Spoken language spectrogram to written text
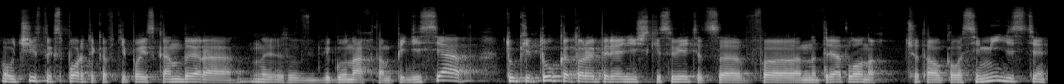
у чистых спортиков типа Искандера э, в бегунах там 50, Туки-Тук, который периодически светится в, на триатлонах, что-то около 70.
